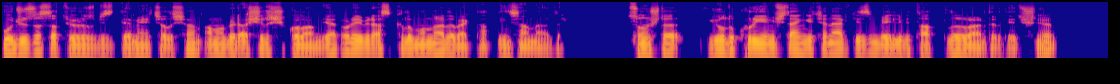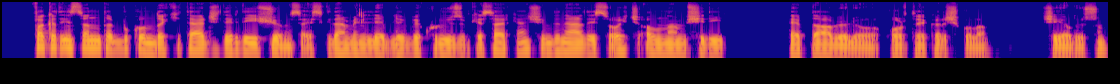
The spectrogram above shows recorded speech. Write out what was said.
ucuza satıyoruz biz demeye çalışan ama böyle aşırı şık olan bir yer. Oraya biraz kılım onlar da belki tatlı insanlardır. Sonuçta yolu kuru yemişten geçen herkesin belli bir tatlılığı vardır diye düşünüyorum. Fakat insanın tabii bu konudaki tercihleri değişiyor. Mesela eskiden beni leblebi ve kuru üzüm keserken şimdi neredeyse o hiç alınan bir şey değil. Hep daha böyle o ortaya karışık olan şey alıyorsun.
